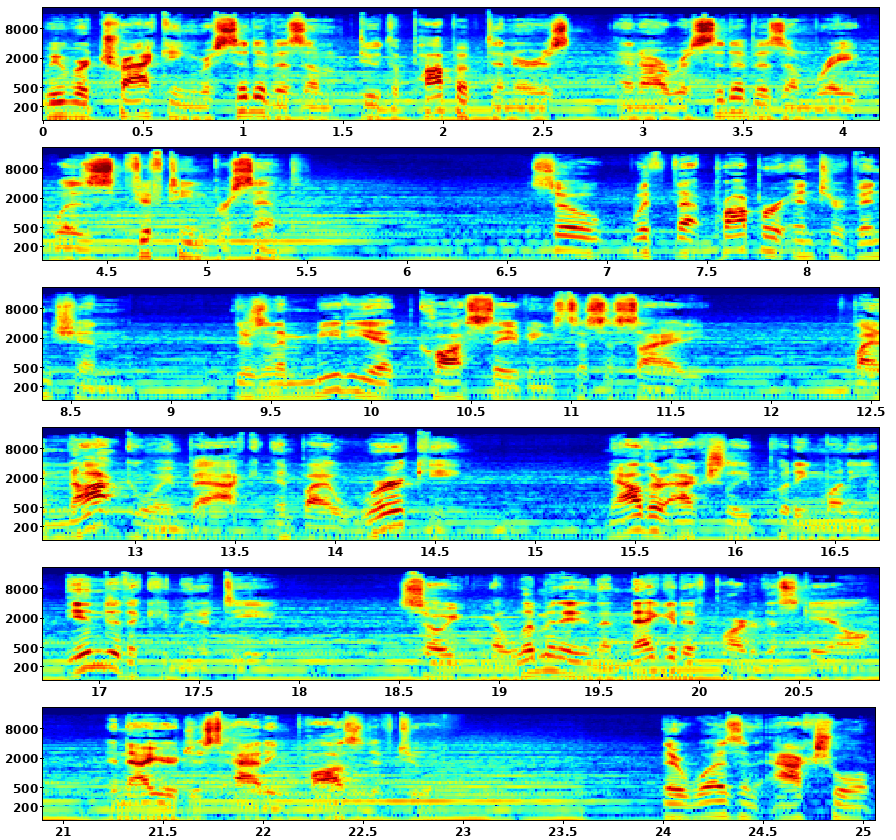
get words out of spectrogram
We were tracking recidivism through the pop up dinners, and our recidivism rate was 15%. So, with that proper intervention, there's an immediate cost savings to society. By not going back and by working, now they're actually putting money into the community. So you're eliminating the negative part of the scale, and now you're just adding positive to it. There was an actual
